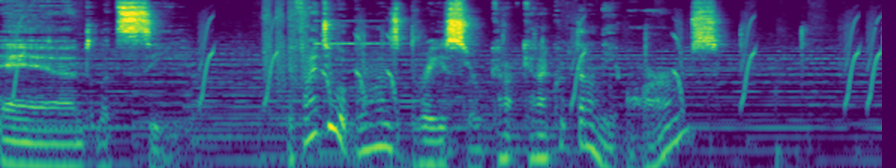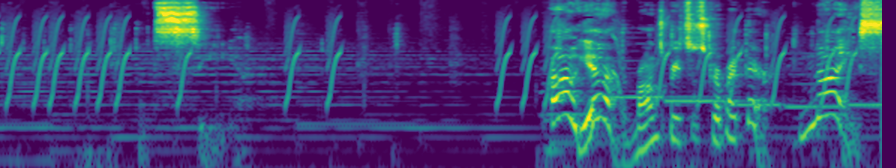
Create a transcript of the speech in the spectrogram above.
And let's see. If I do a bronze bracer, can I, can I equip that on the arms? Let's see. Oh yeah, the bronze bracer's right there. Nice!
